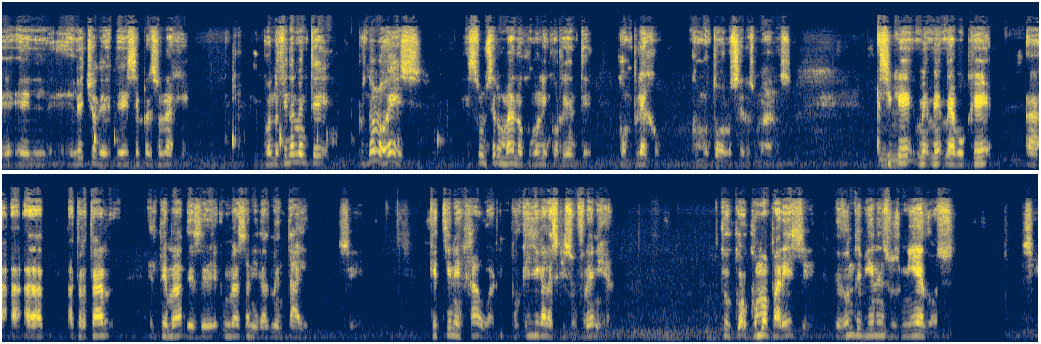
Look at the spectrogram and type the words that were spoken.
el, el, hecho de, de, ese personaje. Cuando finalmente, pues no lo es. Es un ser humano común y corriente, complejo, como todos los seres humanos. Así que me, me, me aboqué a, a, a, tratar el tema desde una sanidad mental. ¿sí? ¿Qué tiene Howard? ¿Por qué llega la esquizofrenia? ¿Cómo aparece? ¿De dónde vienen sus miedos? ¿Sí?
